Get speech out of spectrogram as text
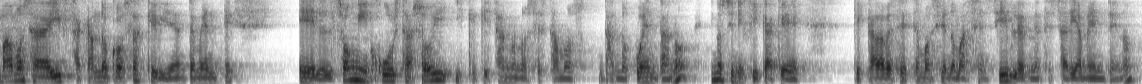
vamos a ir sacando cosas que evidentemente el, son injustas hoy y que quizás no nos estamos dando cuenta, ¿no? Y no significa que que cada vez estemos siendo más sensibles necesariamente, ¿no?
